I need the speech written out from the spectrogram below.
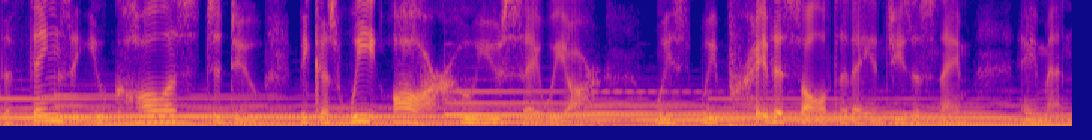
the things that you call us to do because we are who you say we are. We, we pray this all today in Jesus' name. Amen.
